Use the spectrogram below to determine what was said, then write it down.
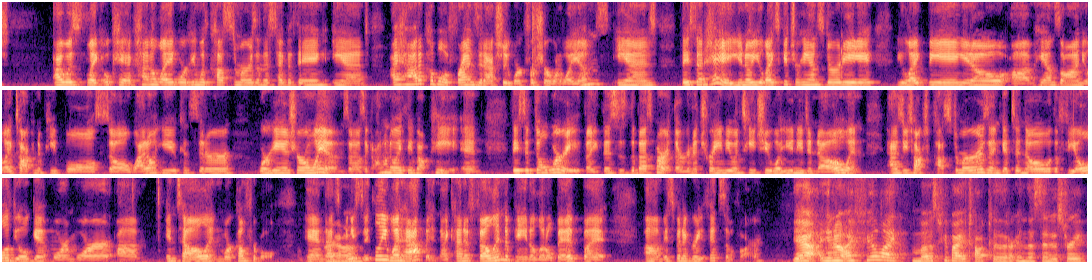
I was like, okay, I kind of like working with customers and this type of thing. And I had a couple of friends that actually work for Sherwin Williams, and they said, hey, you know, you like to get your hands dirty, you like being, you know, um, hands on, you like talking to people. So why don't you consider working in Sherwin Williams? And I was like, I don't know anything about paint. And they said, don't worry, like this is the best part. They're going to train you and teach you what you need to know. And as you talk to customers and get to know the field, you'll get more and more um, intel and more comfortable. And that's basically what happened. I kind of fell into paint a little bit, but um, it's been a great fit so far. Yeah, you know, I feel like most people I talk to that are in this industry,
